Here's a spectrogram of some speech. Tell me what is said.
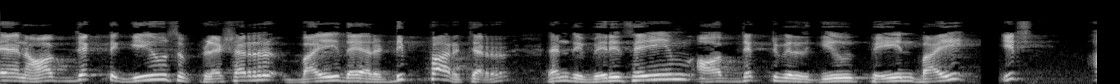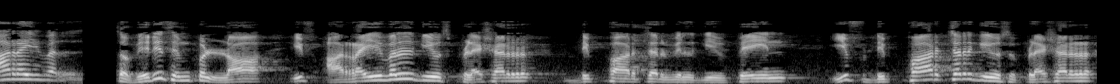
an object gives pleasure by their departure, then the very same object will give pain by its arrival. So, very simple law. If arrival gives pleasure, departure will give pain. If departure gives pleasure,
